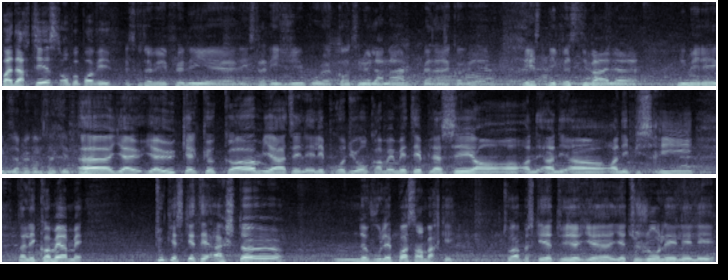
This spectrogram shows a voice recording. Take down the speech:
Pas d'artistes, on ne peut pas vivre. Est-ce que vous avez fait des, euh, des stratégies pour euh, continuer la marque pendant la COVID? Des, des festivals euh, numériques, des affaires comme ça. Euh, Il y, a y a eu quelques coms, y a, les, les produits ont quand même été placés en, en- en- en- en épicerie, dans les commerces, mais tout ce qui était acheteur ne voulait pas s'embarquer. Tu vois, parce qu'il y, a- y y toujours les, les- les-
